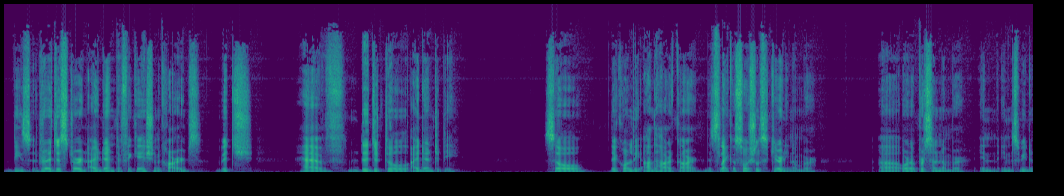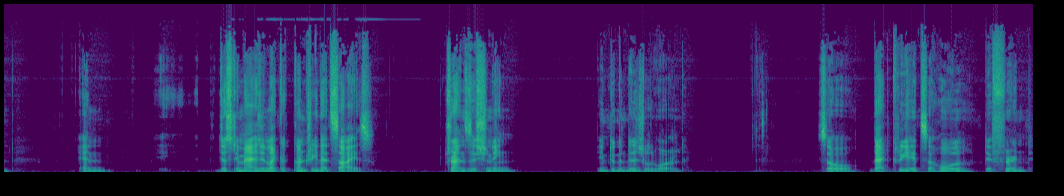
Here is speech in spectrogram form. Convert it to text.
these registered identification cards, which have digital identity. So they call the Aadhaar card. It's like a social security number uh, or a person number in in Sweden, and just imagine like a country that size transitioning into the digital world. So that creates a whole different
